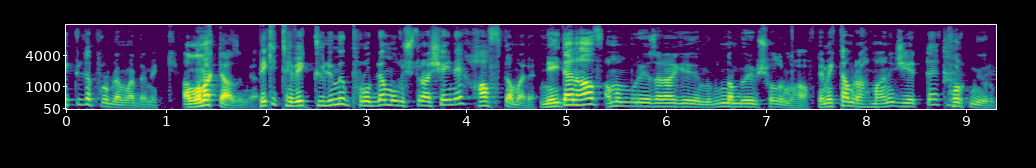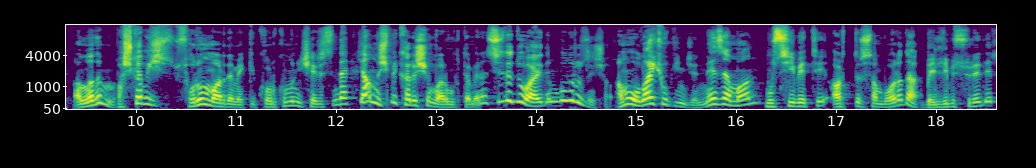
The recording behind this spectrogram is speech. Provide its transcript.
tevekkülde problem var demek ki? Anlamak lazım ya. Peki tevekkülümü problem oluşturan şey ne? Haf damarı. Neyden haf? Aman buraya zarar gelir mi? Bundan böyle bir şey olur mu haf? Demek tam rahmani cihette korkmuyorum. Anladın mı? Başka bir sorun var demek ki korkumun içerisinde. Yanlış bir karışım var muhtemelen. Siz de dua edin buluruz inşallah. Ama olay çok ince. Ne zaman musibeti arttırsam bu arada belli bir süredir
